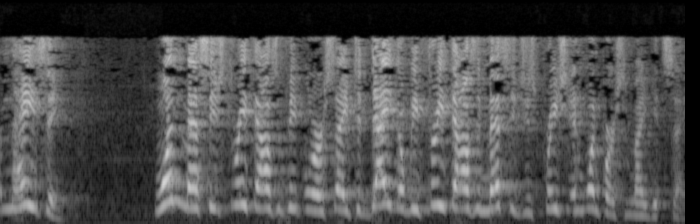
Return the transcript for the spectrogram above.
Amazing. One message, 3,000 people are saved. Today there'll be 3,000 messages preached and one person may get saved.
